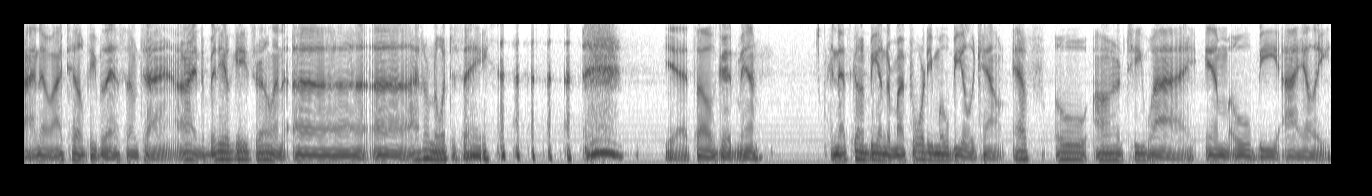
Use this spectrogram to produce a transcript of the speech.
I know. I tell people that sometimes. All right, the video gate's rolling. Uh, uh, I don't know what to say. yeah, it's all good, man. And that's going to be under my 40 Mobile account. F O R T Y M O B I L E.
